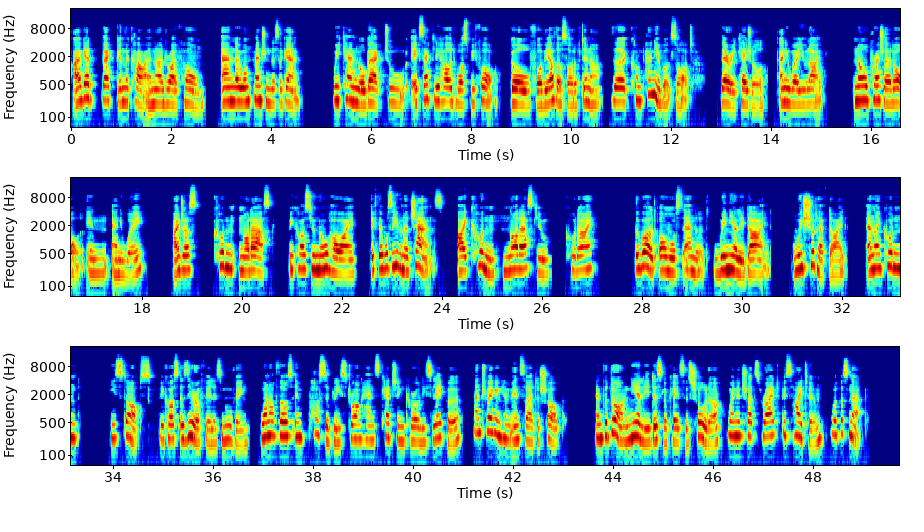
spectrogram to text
I'll get back in the car and I'll drive home, and I won't mention this again. We can go back to exactly how it was before. Go for the other sort of dinner, the companionable sort, very casual, anywhere you like. No pressure at all, in any way. I just couldn't not ask, because you know how I, if there was even a chance, I couldn't not ask you, could I? The world almost ended. We nearly died. We should have died. And I couldn't. He stops, because Aziraphale is moving, one of those impossibly strong hands catching Crowley's lapel and dragging him inside the shop. And the door nearly dislocates his shoulder when it shuts right beside him with a snap.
